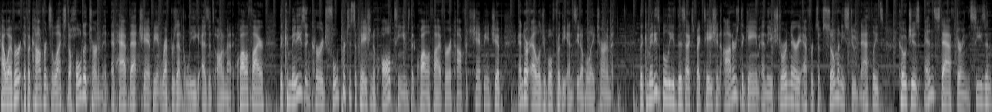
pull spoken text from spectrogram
However, if a conference elects to hold a tournament and have that champion represent the league as its automatic qualifier, the committees encourage full participation of all teams that qualify for a conference championship and are eligible for the NCAA tournament. The committees believe this expectation honors the game and the extraordinary efforts of so many student athletes, coaches, and staff during the season,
